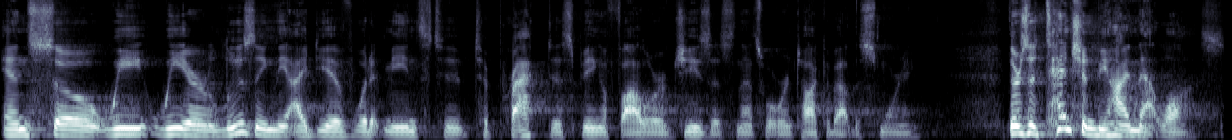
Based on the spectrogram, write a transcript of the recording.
And so we, we are losing the idea of what it means to, to practice being a follower of Jesus, and that's what we're going to talk about this morning. There's a tension behind that loss.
